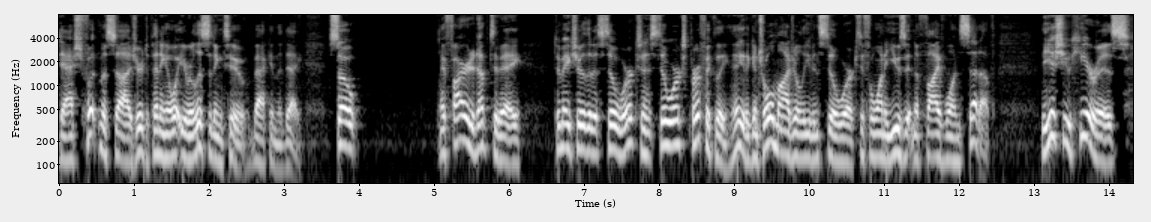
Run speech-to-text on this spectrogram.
dash foot massager, depending on what you were listening to back in the day. So I fired it up today to make sure that it still works, and it still works perfectly. Hey, the control module even still works if I want to use it in a 5.1 setup. The issue here is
